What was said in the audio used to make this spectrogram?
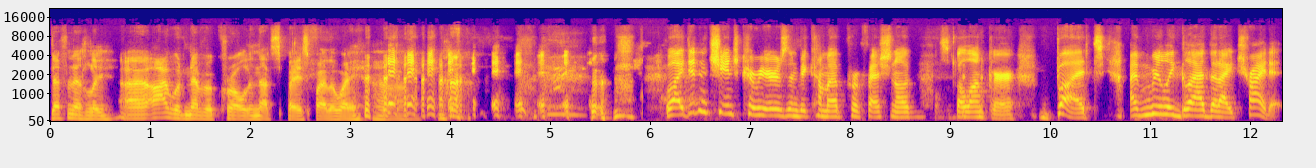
definitely. Uh, I would never crawl in that space, by the way. Uh, well, I didn't change careers and become a professional spelunker, but I'm really glad that I tried it.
